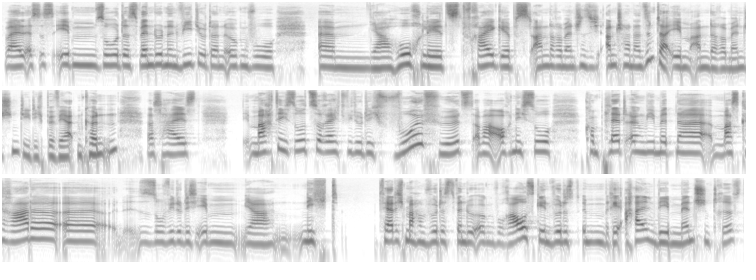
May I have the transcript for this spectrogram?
Weil es ist eben so, dass wenn du ein Video dann irgendwo ähm, ja hochlädst, freigibst, andere Menschen sich anschauen, dann sind da eben andere Menschen, die dich bewerten könnten. Das heißt, mach dich so zurecht, wie du dich wohlfühlst, aber auch nicht so komplett irgendwie mit einer Maskerade, äh, so wie du dich eben ja nicht fertig machen würdest, wenn du irgendwo rausgehen würdest, im realen Leben Menschen triffst.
